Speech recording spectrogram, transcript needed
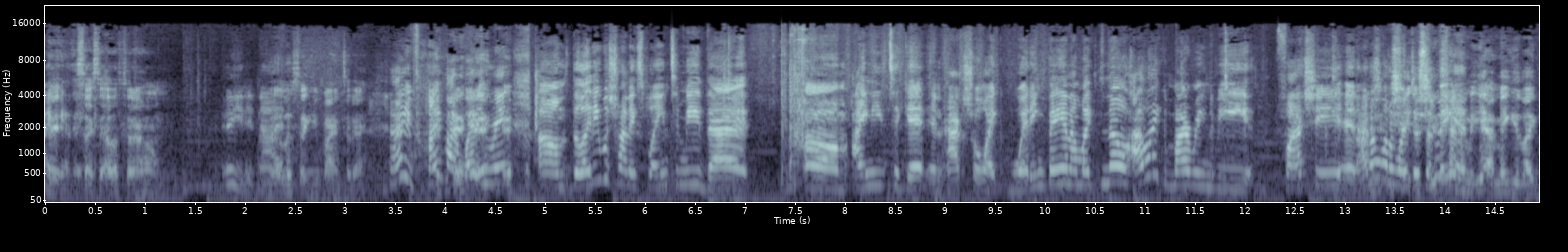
I Hey, can't think. sexy. I left it at home. No, you did not. It looks like you buying today. I find my wedding ring. Um, the lady was trying to explain to me that um, I need to get an actual like wedding band. I'm like, no, I like my ring to be flashy, and I don't want to wear just a band. to- yeah, make you like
